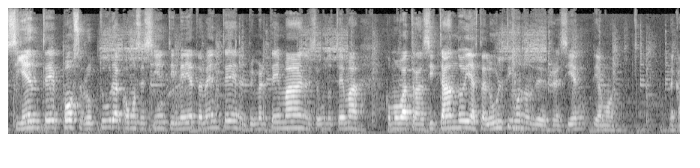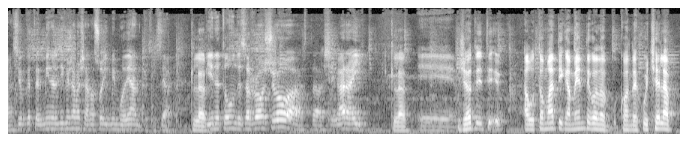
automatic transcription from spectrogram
siente post ruptura, cómo se siente inmediatamente en el primer tema, en el segundo tema, cómo va transitando y hasta el último, donde recién, digamos, la canción que termina el disco se llama Ya no soy el mismo de antes. O sea, Claro. viene todo un desarrollo hasta llegar ahí. Claro. Eh, Yo te- te- automáticamente cuando, cuando escuché la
